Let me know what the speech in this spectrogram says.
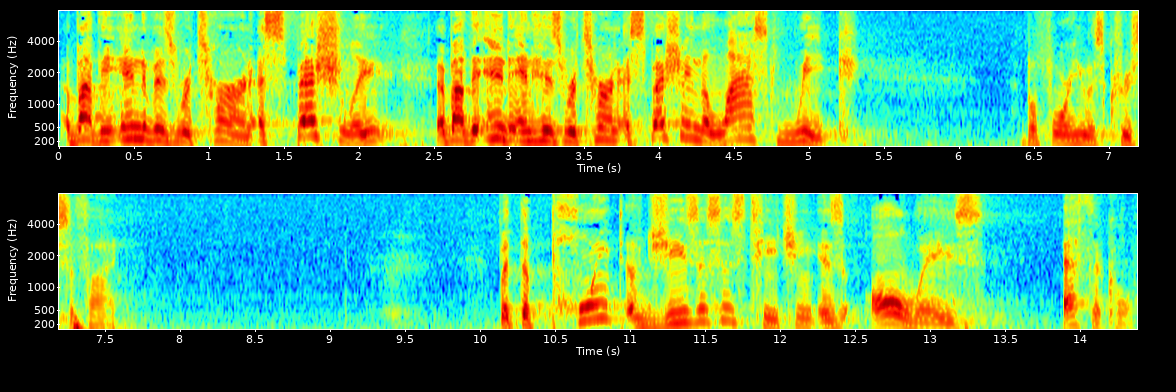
about the end of his return, especially about the end and his return, especially in the last week before he was crucified. But the point of Jesus' teaching is always ethical.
